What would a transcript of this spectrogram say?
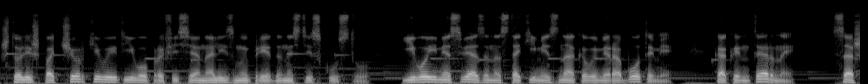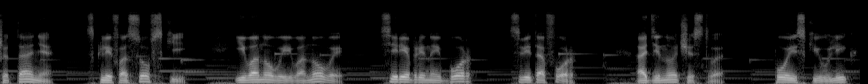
что лишь подчеркивает его профессионализм и преданность искусству. Его имя связано с такими знаковыми работами, как «Интерны», «Саша Таня», «Склифосовский», «Ивановы-Ивановы», «Серебряный бор», «Светофор», «Одиночество», «Поиски улик»,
